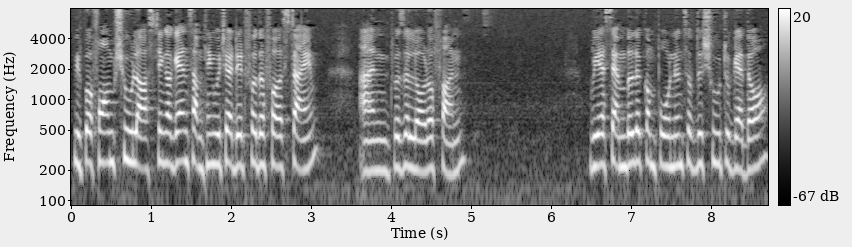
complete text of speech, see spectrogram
We perform shoe lasting again, something which I did for the first time, and it was a lot of fun. We assemble the components of the shoe together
